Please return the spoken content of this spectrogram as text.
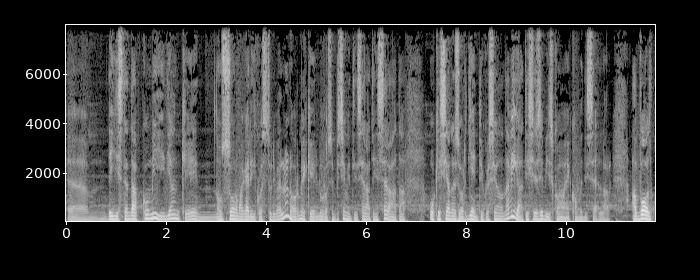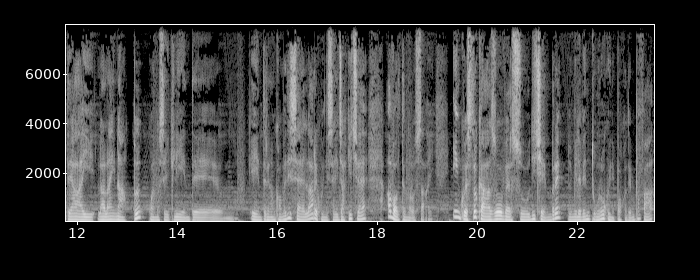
ehm, degli stand-up comedian che non sono magari di questo livello enorme, che loro semplicemente di serata in serata o che siano esordienti o che siano navigati si esibiscono ai comedy seller. A volte hai la line up quando sei cliente ehm, entri in un comedy seller e quindi sai già chi c'è, a volte non lo sai. In questo caso, verso dicembre 2021, quindi poco tempo fa,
